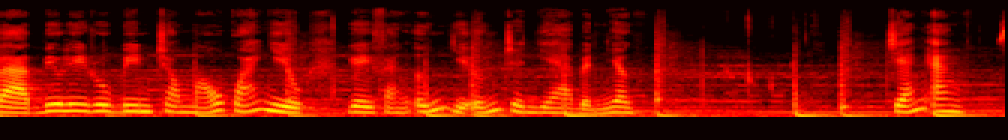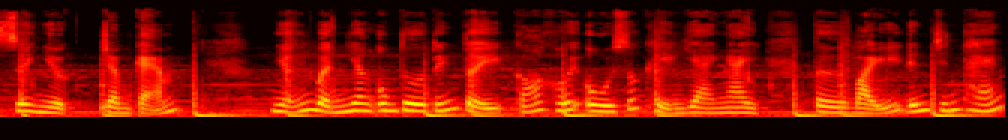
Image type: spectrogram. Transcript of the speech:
và bilirubin trong máu quá nhiều, gây phản ứng dị ứng trên da bệnh nhân. Chán ăn, suy nhược, trầm cảm những bệnh nhân ung thư tuyến tụy có khối u xuất hiện dài ngày, từ 7 đến 9 tháng,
